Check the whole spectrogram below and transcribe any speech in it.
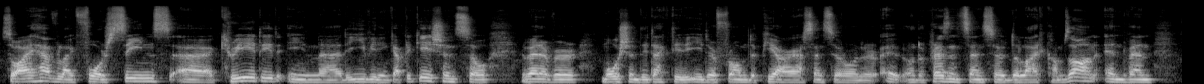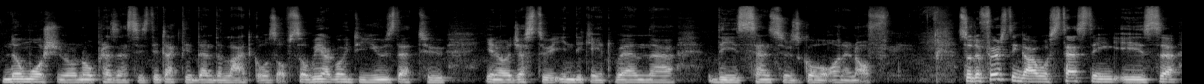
So I have like four scenes uh, created in uh, the eWeLink application. So whenever motion detected either from the PIR sensor or the, or the presence sensor, the light comes on and when no motion or no presence is detected, then the light goes off. So we are going to use that to, you know, just to indicate when uh, these sensors go on and off. So the first thing I was testing is uh,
